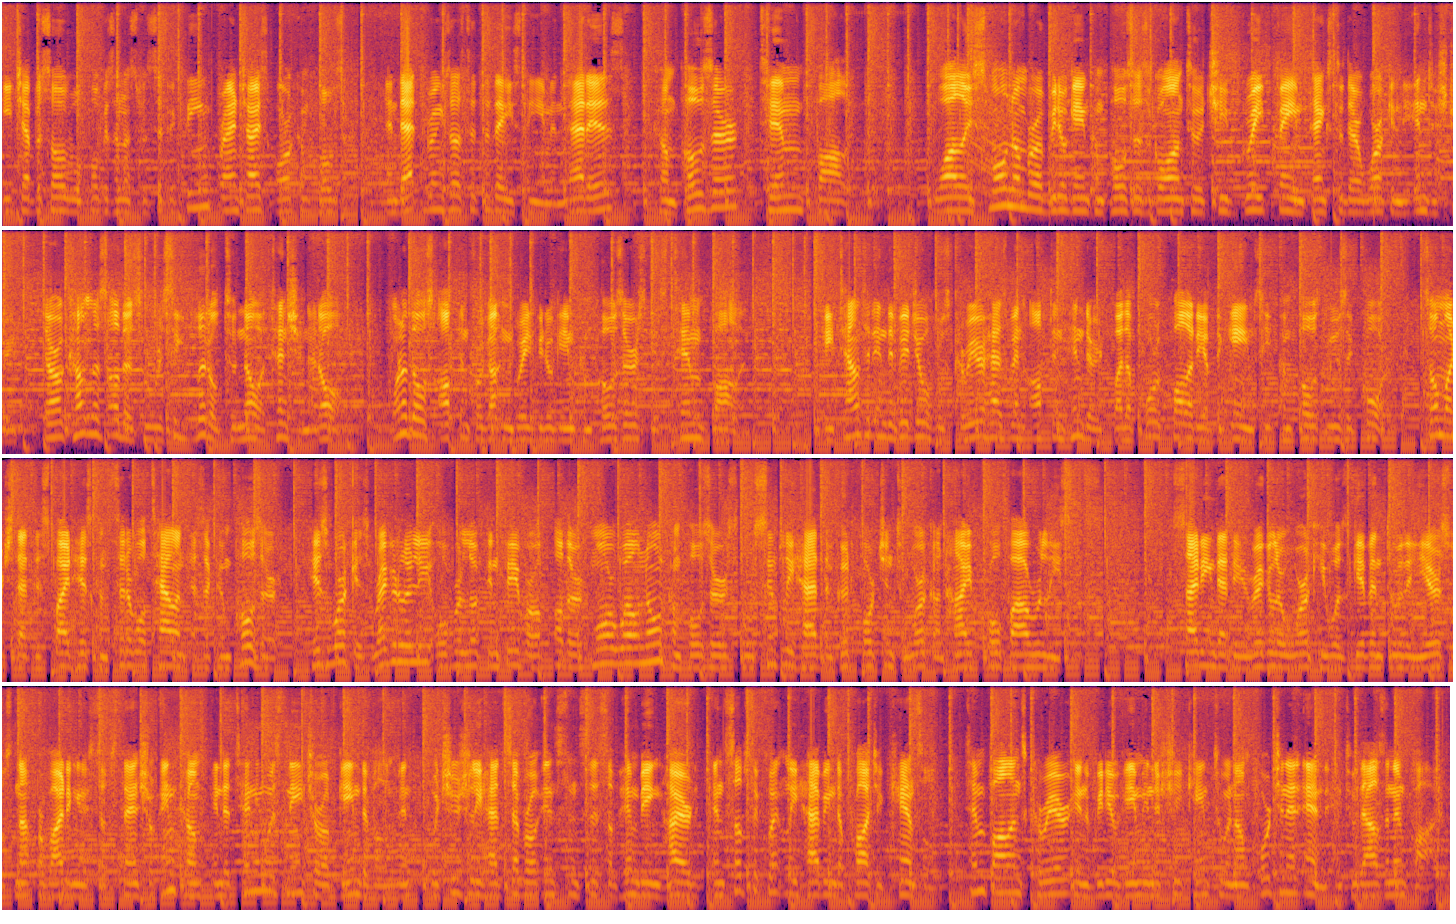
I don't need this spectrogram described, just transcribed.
Each episode will focus on a specific theme, franchise, or composer. And that brings us to today's theme, and that is composer Tim Follin. While a small number of video game composers go on to achieve great fame thanks to their work in the industry, there are countless others who receive little to no attention at all. One of those often forgotten great video game composers is Tim Follin a talented individual whose career has been often hindered by the poor quality of the games he composed music for, so much that despite his considerable talent as a composer, his work is regularly overlooked in favor of other, more well-known composers who simply had the good fortune to work on high-profile releases citing that the irregular work he was given through the years was not providing a substantial income and the tenuous nature of game development, which usually had several instances of him being hired and subsequently having the project cancelled. Tim Follin's career in the video game industry came to an unfortunate end in 2005.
